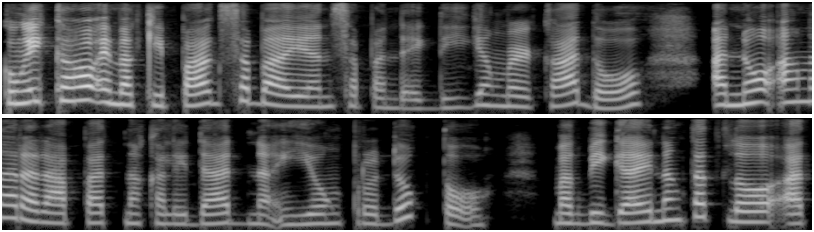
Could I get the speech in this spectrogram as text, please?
Kung ikaw ay makipagsabayan sa pandaigdigang merkado, ano ang nararapat na kalidad ng iyong produkto? Magbigay ng tatlo at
